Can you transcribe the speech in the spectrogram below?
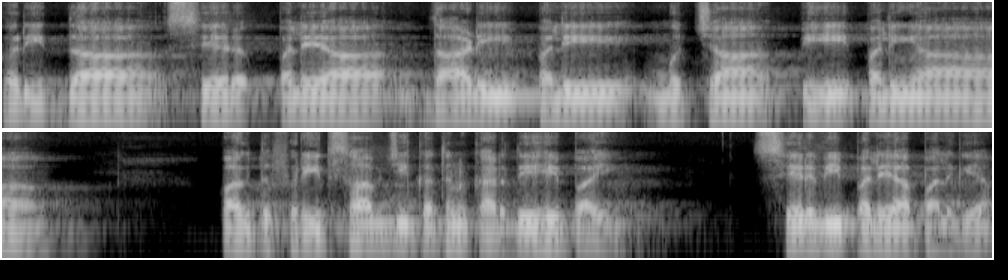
ਫਰੀਦਾ ਸਿਰ ਪਲਿਆ, ਦਾੜੀ ਪਲੀ, ਮੁੱਛਾਂ ਭੀ ਪਲੀਆਂ। ਭਗਤ ਫਰੀਦ ਸਾਹਿਬ ਜੀ ਕਥਨ ਕਰਦੇ ਹੈ ਭਾਈ, ਸਿਰ ਵੀ ਪਲਿਆ ਪਲ ਗਿਆ,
